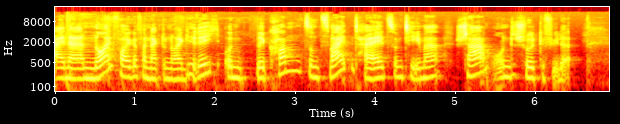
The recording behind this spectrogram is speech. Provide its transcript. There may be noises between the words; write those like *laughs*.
einer neuen Folge von Nackt und Neugierig und willkommen zum zweiten Teil zum Thema Scham und Schuldgefühle.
